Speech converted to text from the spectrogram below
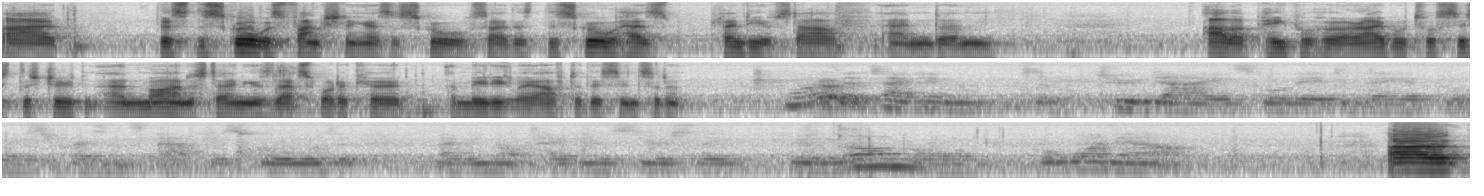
Uh, the, the school was functioning as a school, so the, the school has plenty of staff and um, other people who are able to assist the student, and my understanding is that's what occurred immediately after this incident. Why has it taken sort of two days for there to be a police presence at the school? Was it maybe not taken as seriously early on, or, or why now? Uh,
